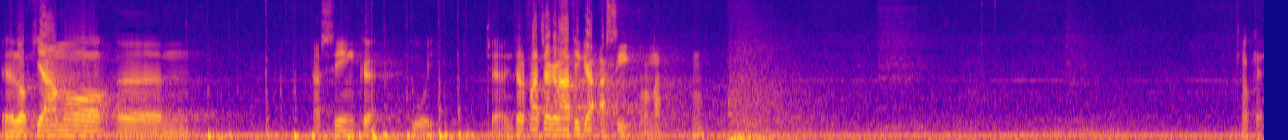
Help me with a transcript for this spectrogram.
Eh, lo chiamo ehm, async GUI, cioè l'interfaccia grafica asincrona. Ok.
